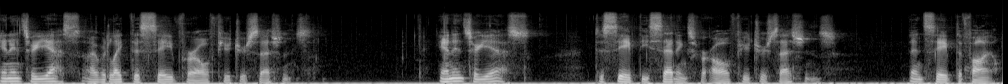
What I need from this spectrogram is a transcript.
and answer yes, I would like this saved for all future sessions. And answer yes to save these settings for all future sessions. Then save the file.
